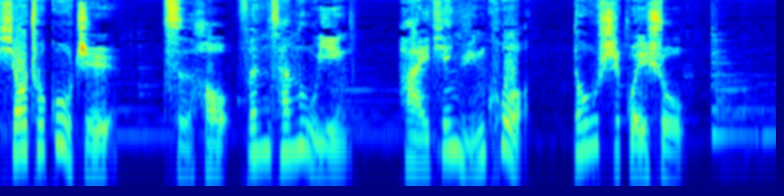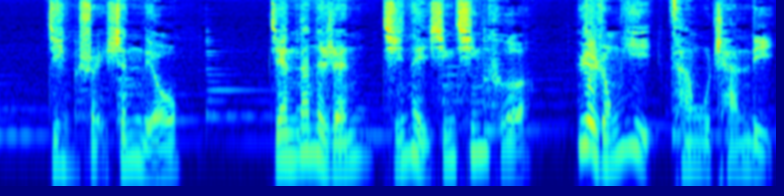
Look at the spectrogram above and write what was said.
消除固执，此后分餐露营，海天云阔，都是归属。静水深流，简单的人其内心清和。越容易参悟禅理，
